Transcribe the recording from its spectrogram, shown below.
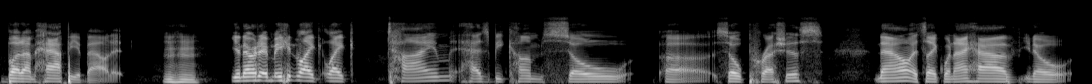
but I'm happy about it. Mm-hmm. You know what I mean? Like like time has become so uh so precious now. It's like when I have, you know,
